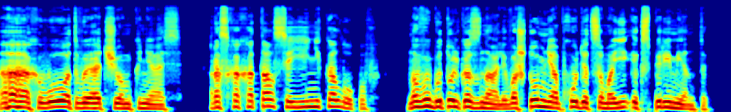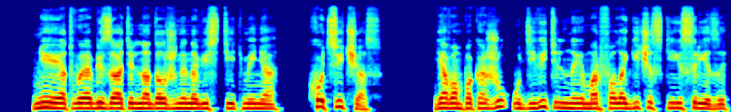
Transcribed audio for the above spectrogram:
Ах, вот вы о чем, князь. Расхохотался ей Николопов. Но вы бы только знали, во что мне обходятся мои эксперименты. Нет, вы обязательно должны навестить меня. Хоть сейчас. Я вам покажу удивительные морфологические срезы,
